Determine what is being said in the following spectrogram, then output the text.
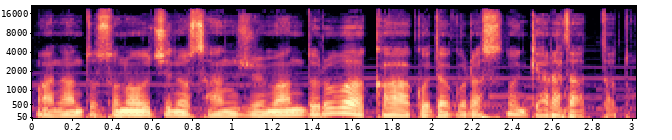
まあ、なんとそのうちの30万ドルはカーク・ダグラスのギャラだったと、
